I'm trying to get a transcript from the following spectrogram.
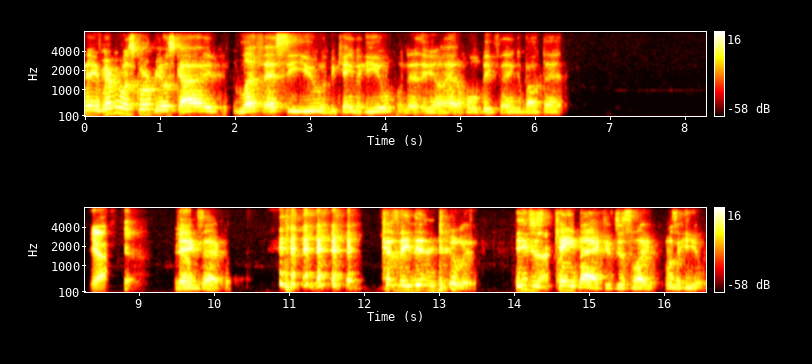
Hey, remember when Scorpio Sky left SCU and became a heel, and uh, you know had a whole big thing about that? Yeah. yeah. Exactly, because they didn't do it. He just Exactly. came back and just like was a heel.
